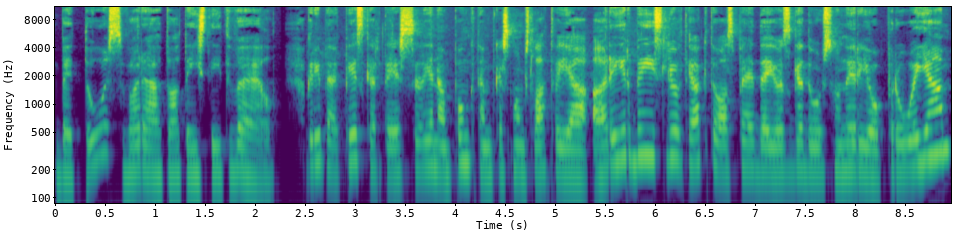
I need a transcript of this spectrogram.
bet tos varētu attīstīt vēl. Gribēju pieskarties vienam punktam, kas mums Latvijā arī ir bijis ļoti aktuāls pēdējos gados un ir joprojām,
